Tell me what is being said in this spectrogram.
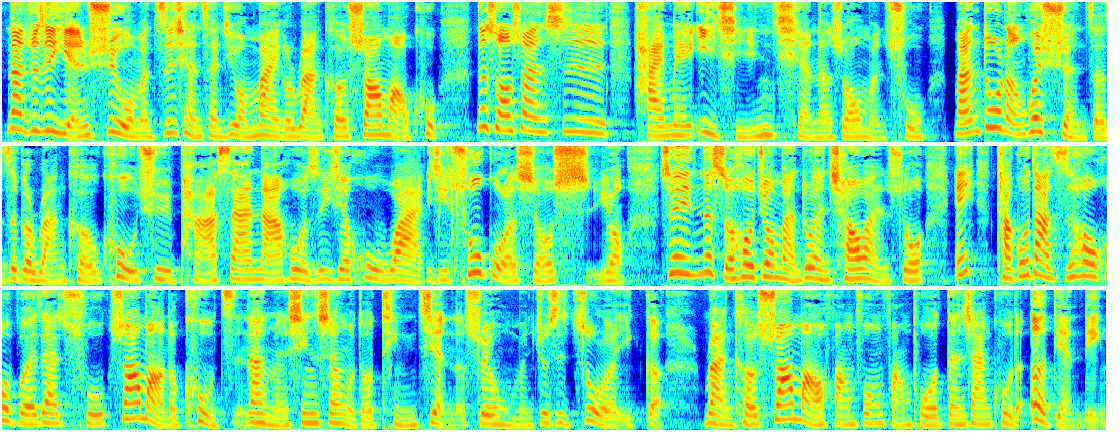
那就是延续我们之前曾经有卖一个软壳刷毛裤，那时候算是还没疫情前的时候，我们出蛮多人会选择这个软壳裤去爬山啊，或者是一些户外以及出国的时候使用，所以那时候就蛮多人敲碗说，哎，塔沟大之后会不会再出刷毛的裤子？那你们新生我都听见了，所以我们就是做了一个软壳刷毛防风防。防坡登山裤的二点零，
